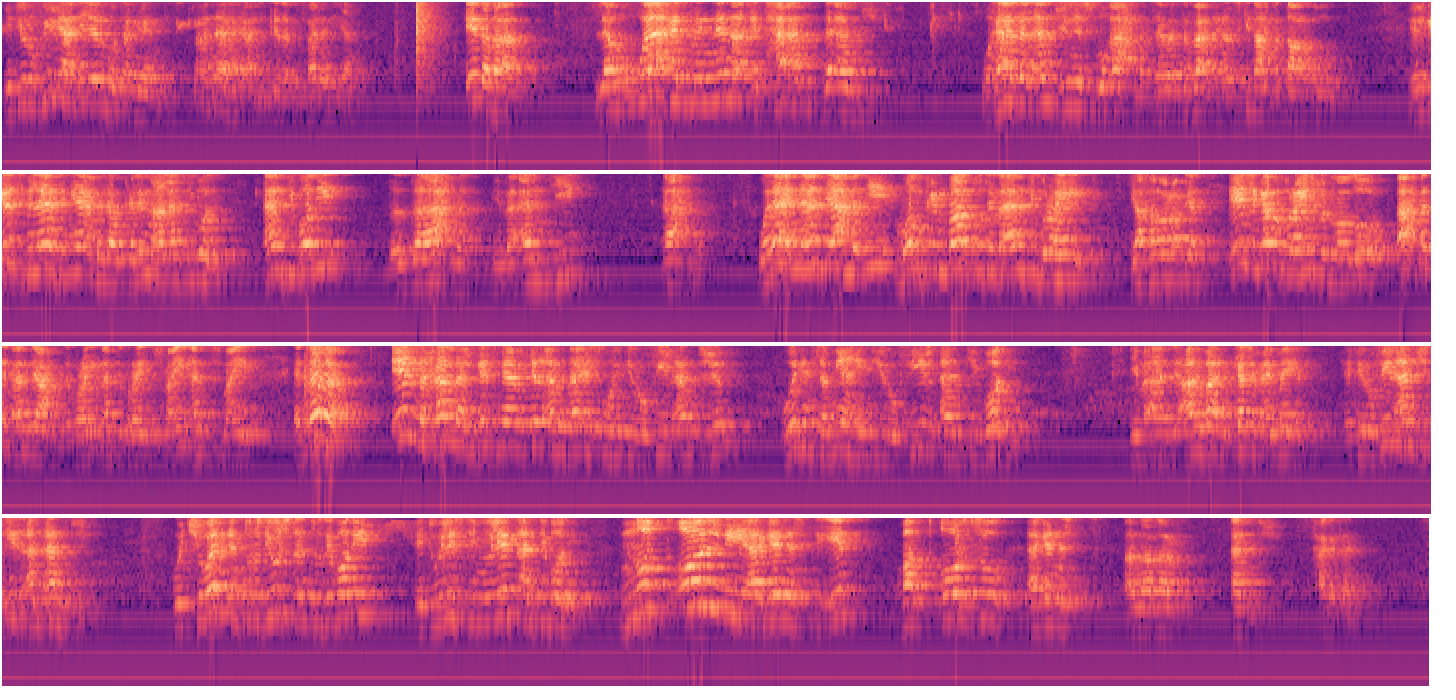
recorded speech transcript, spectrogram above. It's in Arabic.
heterophile يعني غير متجانس. معناها يعني كده بالبلدي يعني. إيه ده بقى؟ لو واحد مننا اتحقن ب antigen وهذا ال antigen اسمه أحمد زي ما اتفقنا إحنا ماسكين أحمد ده على طول. الجسم لازم يعمل لو اتكلمنا على ال antibody antibody ضد أحمد يبقى anti أحمد. ولا ان anti أحمد دي ممكن برضه تبقى anti إبراهيم. يا خبر أبيض! إيه اللي جاب إبراهيم في الموضوع؟ أحمد يبقى anti أحمد إبراهيم anti إسماعيل anti إسماعيل. إنما إيه اللي خلى الجسم يعمل كده؟ قالوا ده اسمه heterophile antigen ودي نسميها heterophile antibody يبقى تعالوا بقى نتكلم علميا. heterophile antigen is an antigen which when introduced into the body it will stimulate antibody. Not only against it but also against another antigen.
